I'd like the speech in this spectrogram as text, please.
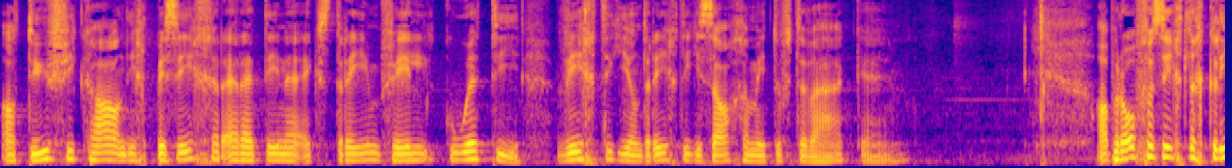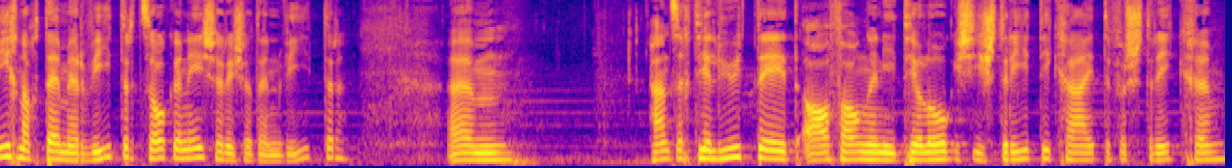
an Tiefe gehabt und ich bin sicher, er hat ihnen extrem viel gute, wichtige und richtige Sachen mit auf den Weg gegeben. Aber offensichtlich gleich nachdem er weitergezogen ist, er ist ja dann weiter, ähm, haben sich die Leute dort angefangen, in theologische Streitigkeiten verstricken.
